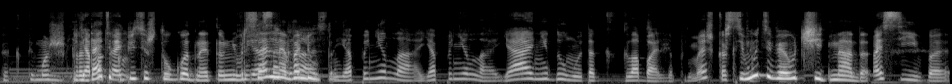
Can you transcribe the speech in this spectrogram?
Так ты можешь Я продать и пока- купить все что угодно. Это Ну, я универсальная согласна, валюта. Я поняла, я поняла. Я не думаю так глобально, понимаешь, как Всему ты. тебя учить надо. Спасибо.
